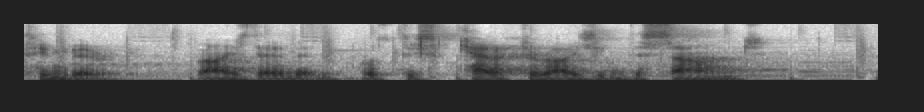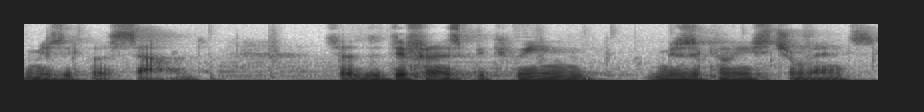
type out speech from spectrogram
timbre, right? That, was this characterizing the sound, the musical sound. So the difference between musical instruments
